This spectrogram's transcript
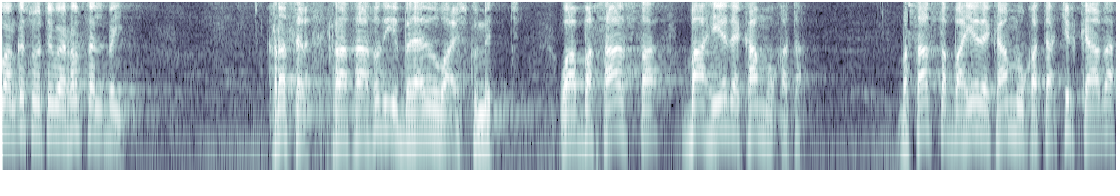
waan ka soo tegay raa albayt raasaasada iyo badaadadu waa isku mid. Waa basaasta baahiyadee kaa muuqata. Basaasta baahiyadee kaa muuqata jidhkaada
